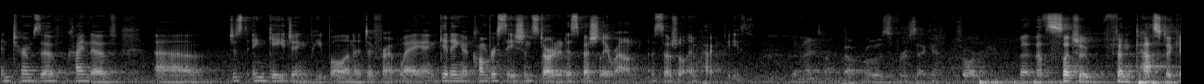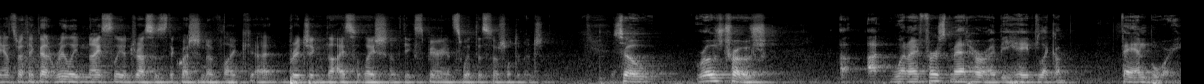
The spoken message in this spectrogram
in terms of kind of uh, just engaging people in a different way and getting a conversation started, especially around a social impact piece. Can I talk about Rose for a second? Sure. That, that's such a fantastic answer. I think that really nicely addresses the question of like uh, bridging the isolation of the experience with the social dimension. So, Rose Troche, uh, I, when I first met her, I behaved like a fanboy.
